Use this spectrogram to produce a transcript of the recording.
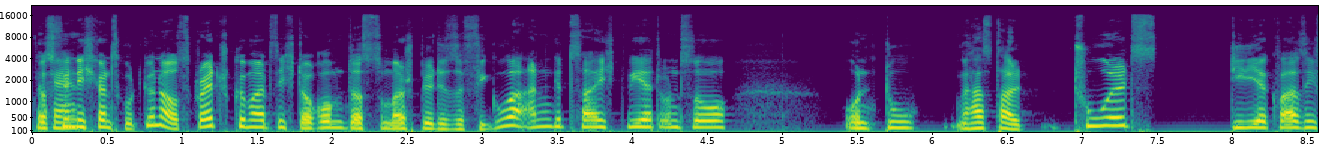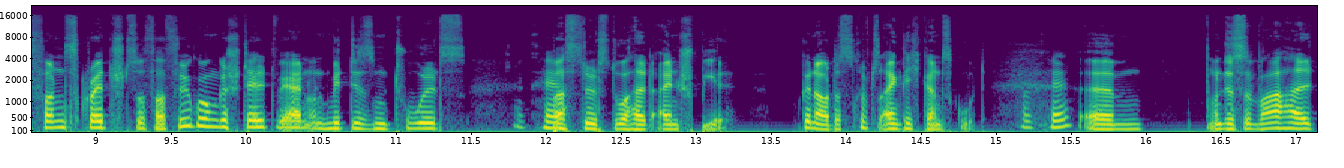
Das Okay. finde ich ganz gut. Genau, Scratch kümmert sich darum, dass zum Beispiel diese Figur angezeigt wird und so. Und du hast halt Tools, die dir quasi von Scratch zur Verfügung gestellt werden und mit diesen Tools Okay. bastelst du halt ein Spiel. Genau, das trifft es eigentlich ganz gut. Okay. Ähm, und es war halt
